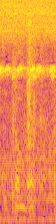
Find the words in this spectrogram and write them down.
to come back.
